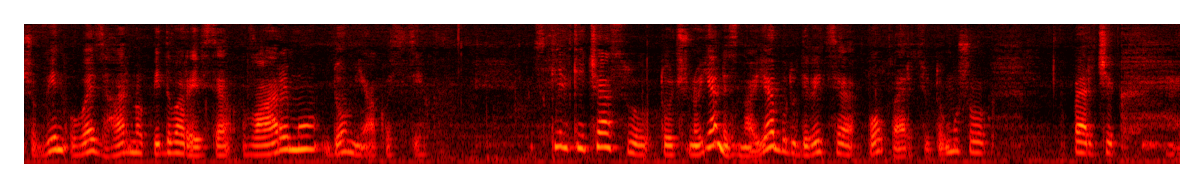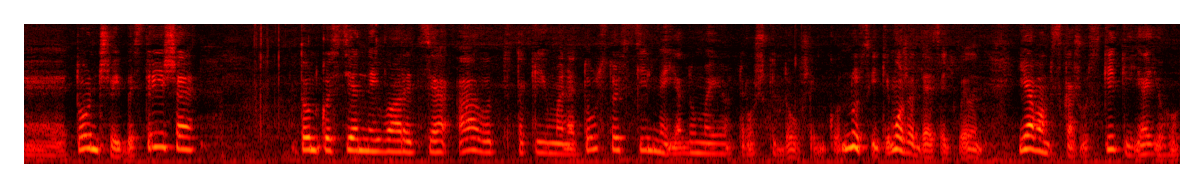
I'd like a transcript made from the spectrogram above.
Щоб він увесь гарно підварився. Варимо до м'якості. Скільки часу точно, я не знаю. Я буду дивитися по перцю, тому що перчик е, тонший, швидше, тонкостінний вариться, а от такий у мене товстостільний, я думаю, трошки довшенько. Ну, скільки, може 10 хвилин. Я вам скажу, скільки я його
